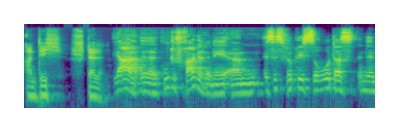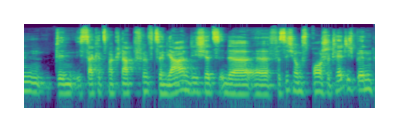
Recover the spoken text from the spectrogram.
an dich stellen? Ja, äh, gute Frage, René. Ähm, es ist wirklich so, dass in den, den ich sage jetzt mal knapp 15 Jahren, die ich jetzt in der äh, Versicherungsbranche tätig bin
